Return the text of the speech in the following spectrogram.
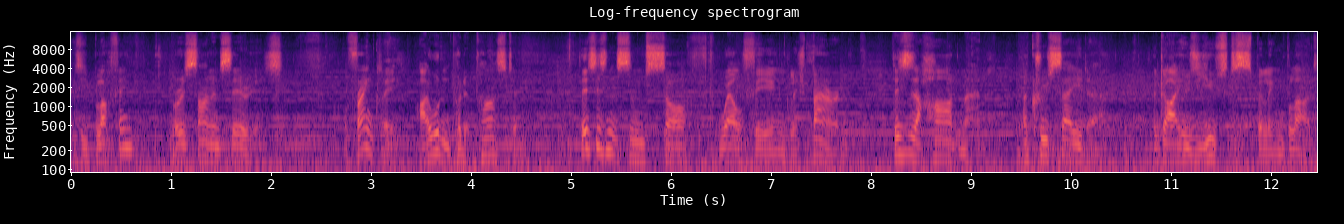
Is he bluffing or is Simon serious? Well, frankly, I wouldn't put it past him. This isn't some soft, wealthy English baron. This is a hard man, a crusader, a guy who's used to spilling blood.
